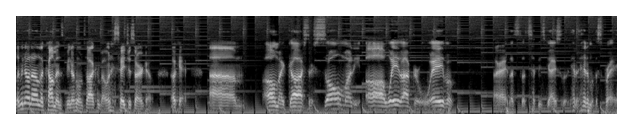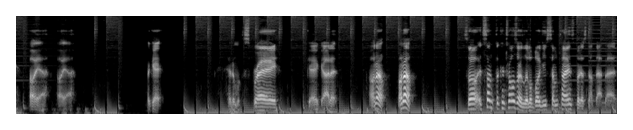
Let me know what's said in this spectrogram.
let me know down in the comments if you know who I'm talking about when I say J'zargo. Okay. Um, oh my gosh, there's so many. Oh, wave after wave of all right, let's let's hit these guys. Hit hit them with the spray. Oh yeah, oh yeah. Okay. Hit him with the spray. Okay, got it. Oh no, oh no. So it's some the controls are a little buggy sometimes, but it's not that bad.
